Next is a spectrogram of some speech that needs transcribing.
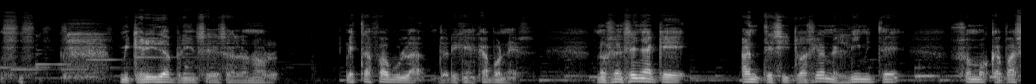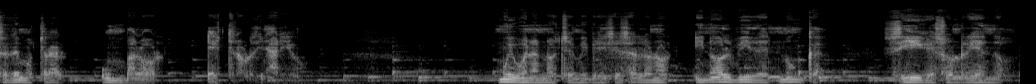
mi querida princesa Leonor, esta fábula de origen japonés nos enseña que ante situaciones límite somos capaces de mostrar un valor extraordinario. Muy buenas noches, mi princesa Leonor, y no olvides nunca, sigue sonriendo.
